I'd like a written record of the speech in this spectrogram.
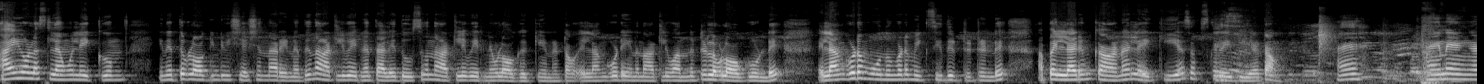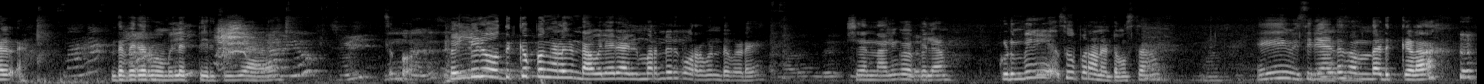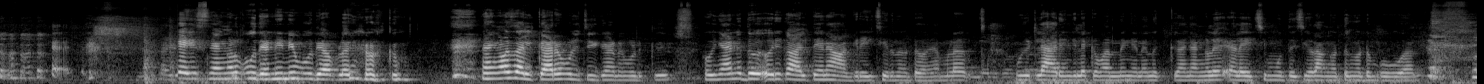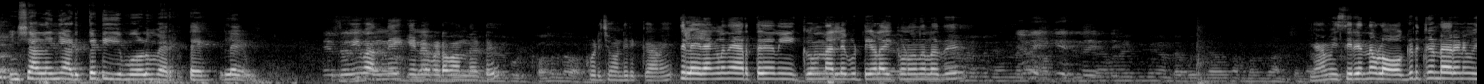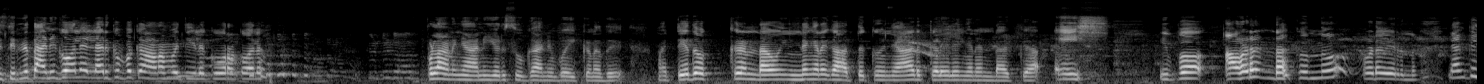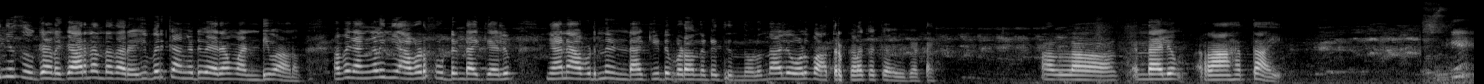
Hi all അസ്ലാം വലൈക്കും ഇന്നത്തെ വ്ളോഗിന്റെ വിശേഷം എന്ന് പറയുന്നത് നാട്ടിൽ വരുന്ന തലേ ദിവസവും നാട്ടിൽ വരുന്ന വ്ളോഗൊക്കെയാണ് കേട്ടോ എല്ലാം കൂടെയാണ് നാട്ടിൽ വന്നിട്ടുള്ള വ്ളോഗും ഉണ്ട്. എല്ലാം കൂടെ മൂന്നും കൂടെ മിക്സ് ചെയ്ത് ഇട്ടിട്ടുണ്ട് അപ്പോൾ എല്ലാവരും കാണാൻ ലൈക്ക് ചെയ്യുക സബ്സ്ക്രൈബ് ചെയ്യുക കേട്ടോ ഏ അങ്ങനെ ഞങ്ങൾ എന്താ പറയുക റൂമിൽ എത്തിയിരിക്കുകയാണ്. വലിയൊരു ഒതുക്കപ്പം ഉണ്ടാവില്ല ഒരു അൽമറിന്റെ ഒരു കുറവുണ്ട് ഇവിടെ. പക്ഷെ എന്നാലും കുഴപ്പമില്ല. കുടുംബി സൂപ്പറാണ് കേട്ടോ മുസ്താ ഏയ് വിസിരിയാന്റെ സ്വന്തം അടുക്കള. കേസ് ഞങ്ങൾ പുതിയണ്ണിനെയും പുതിയ കൊടുക്കും ഞങ്ങളെ സൽക്കാരം വിളിച്ചിരിക്കുകയാണ് ഇവിടേക്ക്. ഞാനിത് ഒരു കാലത്ത് ഞാൻ ആഗ്രഹിച്ചിരുന്നു കേട്ടോ. നമ്മളെ വീട്ടിൽ ആരെങ്കിലുമൊക്കെ വന്ന് ഇങ്ങനെ നിൽക്കുക. ഞങ്ങൾ ഇളയച്ചി മുത്തച്ചികൾ അങ്ങോട്ടും ഇങ്ങോട്ടും പോവുക. ഇൻഷാല്ല ഇനി അടുത്ത ടീമുകളും വരട്ടെ അല്ലേ ഈ വന്നേക്കിനെ ഇവിടെ വന്നിട്ട് കുടിച്ചുകൊണ്ടിരിക്കുകയാണ് ഇതിലെ ഞങ്ങൾ നേരത്തെ നീക്കും നല്ല കുട്ടികളായിക്കണോ എന്നുള്ളത്. ഞാൻ മിസിരി എന്ന വ്ളോഗ് എടുക്കണ്ടായിരുന്നു മിസിരിന്റെ തനികോലം എല്ലാവർക്കും ഇപ്പൊ കാണാൻ പറ്റിയില്ല കൂറക്കോലം. ഇപ്പോഴാണ് ഞാൻ ഈ ഒരു സുഖം അനുഭവിക്കണത്. മറ്റേതൊക്കെ ഉണ്ടാവും ഇന്നെങ്ങനെ കാത്തിക്കും. ഞാൻ അടുക്കളയിൽ ഇങ്ങനെ ഉണ്ടാക്കുക. ഏഷ് ഇപ്പോൾ അവിടെ ഉണ്ടാക്കുന്നു ഇവിടെ വരുന്നു. ഞങ്ങൾക്ക് ഇനി സുഖമാണ്. കാരണം എന്താണെന്ന് അറിയാം ഇവർക്ക് അങ്ങോട്ട് വരാൻ വണ്ടി വേണം. അപ്പോൾ ഞങ്ങൾ ഇനി അവിടെ ഫുഡ് ഉണ്ടാക്കിയാലും ഞാൻ അവിടുന്ന് ഉണ്ടാക്കിയിട്ട് ഇവിടെ വന്നിട്ട് തിന്നോളൂ. എന്നാലും ഓൾ പാത്രക്കളൊക്കെ കഴുകട്ടെ. അല്ല എന്തായാലും റാഹത്തായി.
